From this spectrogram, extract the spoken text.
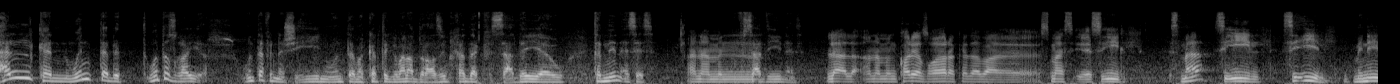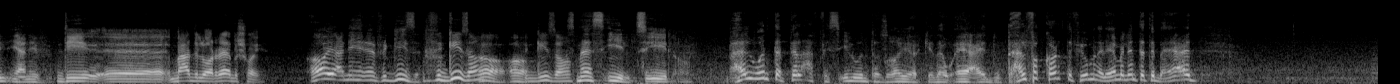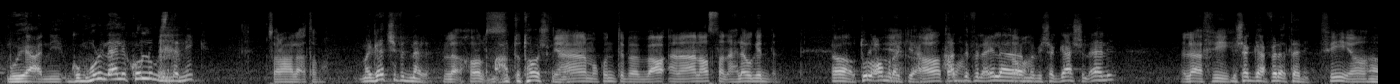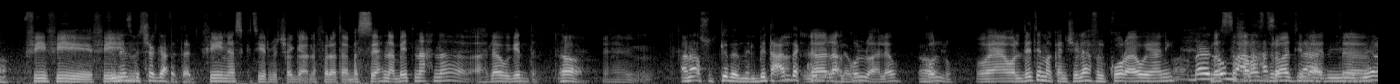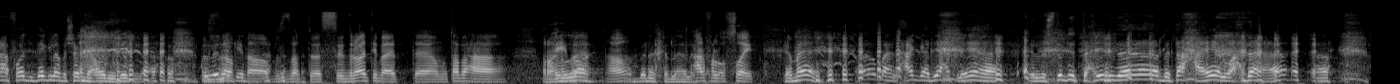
هل كان وانت بت... وانت صغير وانت في الناشئين وانت ما الكابتن جمال عبد العظيم خدك في السعدية و... انت منين أساسا؟ أنا من في السعديين أساسا. لا لا أنا من قرية صغيرة كده بع- اسمها سئيل. اسمها؟ سئيل. سئيل. منين؟ يعني دي آه، بعد الوراق بشوية. آه يعني في الجيزة. في الجيزة. آه آه. في الجيزة آه. اسمها سئيل. سئيل آه. هل وانت بتلعب في سئيل وانت صغير كده وقاعد هل فكرت في يوم من الأيام اللي انت تبقى قاعد ويعني جمهور الأهلي كله مستنيك؟ بصراحة لا طبعا. ما جاتش في دماغك؟ لا خالص. ما حطيتهاش في يعني دماغك؟ أنا لما كنت ببع... أنا أنا أصلا أهلاوي جدا. آه طول عمرك يعني آه، طبعا. حد في العيلة طبعا. ما بيشجعش الأهلي؟ لا في. بيشجع فرق تانية. في آه. آه. في في في في ناس بتشجع فرق تانية. في ناس كتير بتشجع الفرقه تانية. بس إحنا بيتنا إحنا أهلاوي جدا. آه. يعني أنا اقصد كده ان البيت عندك كله لا لا أهلاوي. كله أهلاوي آه. كله ويعني والدتي ما كانش ليها في الكورة قوي يعني آه، ما بس خلاص دلوقتي بقت بي- بيلعب في وادي دجلة بشجع وادي دجلة كلنا بالظبط كده آه بالظبط بس دلوقتي بقت متابعة رهيبة يعني. آه ربنا يخليها لك عارفة الأوفسايد كمان آه ما الحاجة دي هتلاقيها الاستوديو التحليلي ده بتاعها هي لوحدها ها؟ آه.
